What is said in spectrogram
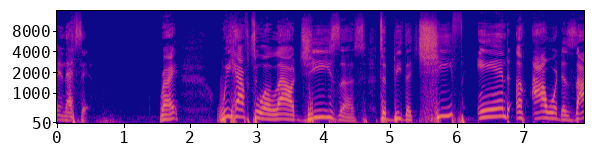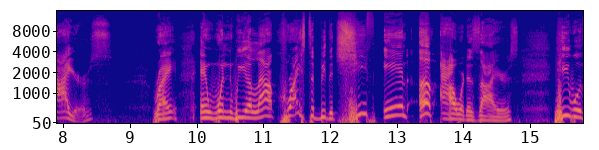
and that's it. Right? We have to allow Jesus to be the chief end of our desires, right? And when we allow Christ to be the chief end of our desires, he will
